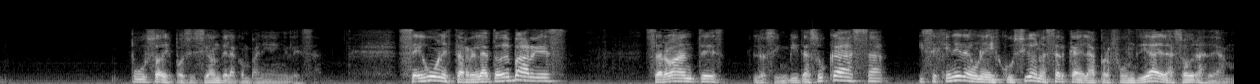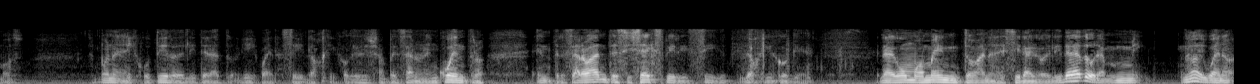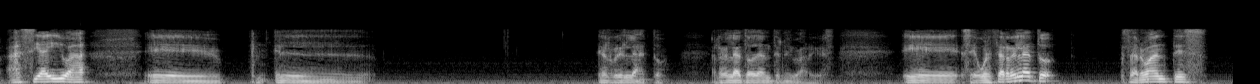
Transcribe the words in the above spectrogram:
puso a disposición de la compañía inglesa. Según este relato de Vargas, Cervantes los invita a su casa y se genera una discusión acerca de la profundidad de las obras de ambos. Se ponen a discutir de literatura. Y bueno, sí, lógico, que ellos pensar un encuentro entre Cervantes y Shakespeare, y sí, lógico que en algún momento van a decir algo de literatura. ¿no? Y bueno, hacia ahí va eh, el, el relato, el relato de Anthony Vargas. Eh, según este relato, Cervantes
